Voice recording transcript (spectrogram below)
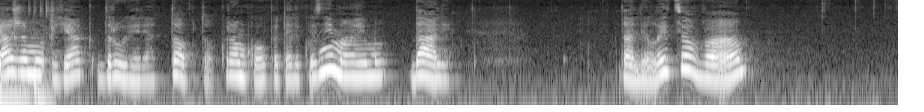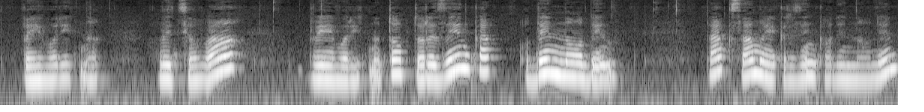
В'яжемо, як другий ряд. Тобто кромкову петельку знімаємо. Далі. Далі лицьова, виворітна, лицьова, виворітна. Тобто резинка один на один. Так само, як резинка один на один.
